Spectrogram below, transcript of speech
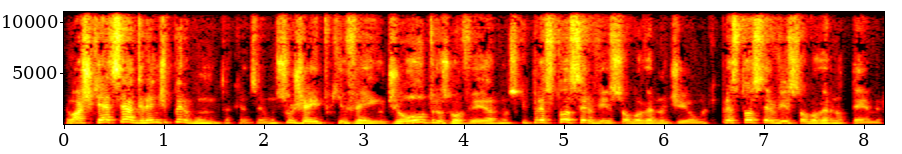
Eu acho que essa é a grande pergunta. Quer dizer, um sujeito que veio de outros governos, que prestou serviço ao governo Dilma, que prestou serviço ao governo Temer,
